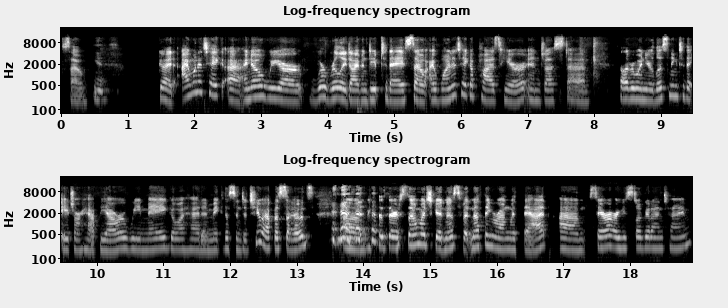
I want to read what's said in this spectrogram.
So, yes. Good. I want to take. Uh, I know we are. We're really diving deep today, so I want to take a pause here and just uh, tell everyone you're listening to the HR Happy Hour. We may go ahead and make this into two episodes um, because there's so much goodness, but nothing wrong with that. Um, Sarah, are you still good on time?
